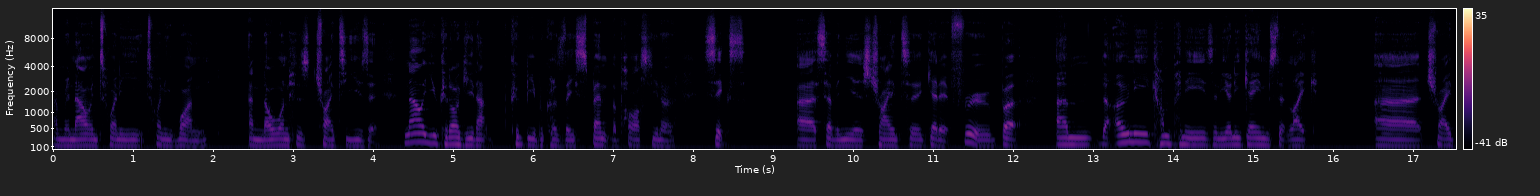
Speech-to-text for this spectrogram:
and we're now in 2021, and no one has tried to use it. Now you could argue that could be because they spent the past, you know, six, uh, seven years trying to get it through. But um, the only companies and the only games that like uh, tried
